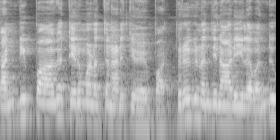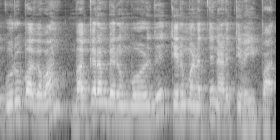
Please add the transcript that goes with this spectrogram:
கண்டிப்பாக திருமணத்தை நடத்தி வைப்பார். பிறகு நந்தி நாடியில் வந்து குரு பகவான் வக்கரம் பெறும்பொழுது திருமணத்தை நடத்தி வைப்பார்.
